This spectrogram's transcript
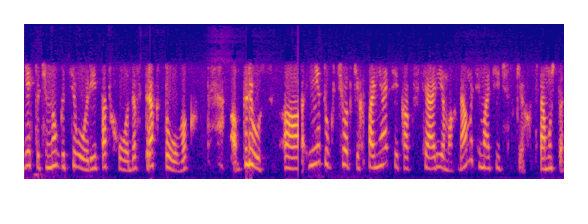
есть очень много теорий, подходов, трактовок. А, плюс а, нету четких понятий, как в теоремах, да, математических, потому что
